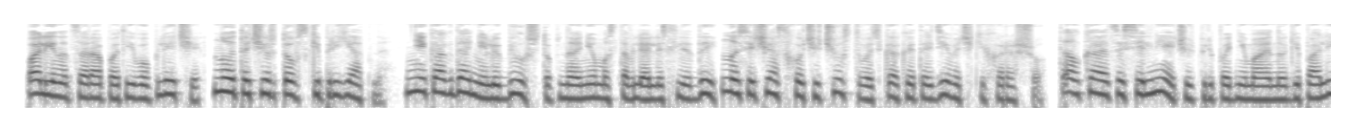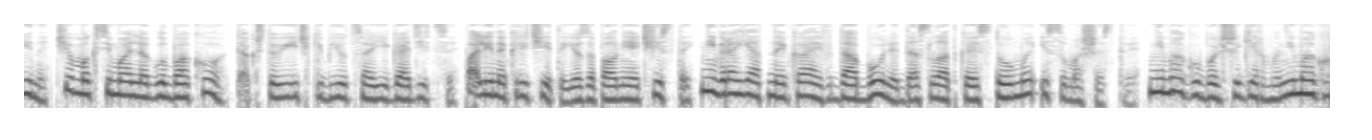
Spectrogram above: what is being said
Полина царапает его плечи, но это чертовски приятно. Никогда не любил, чтобы на нем оставляли следы, но сейчас хочет чувствовать, как этой девочке хорошо. Толкается сильнее, чуть приподнимая ноги Полины, чем максимально глубоко, так что яички бьются о ягодицы. Полина кричит, ее заполняя чистой. Невероятный кайф до боли, до сладкой стомы и сумасшествия. Не могу больше, Герман, не могу,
